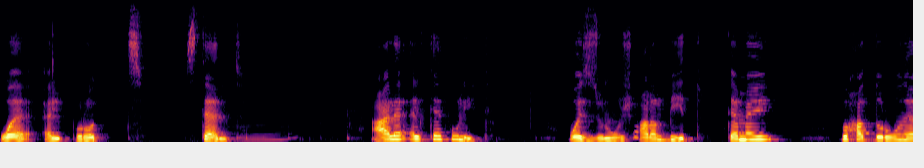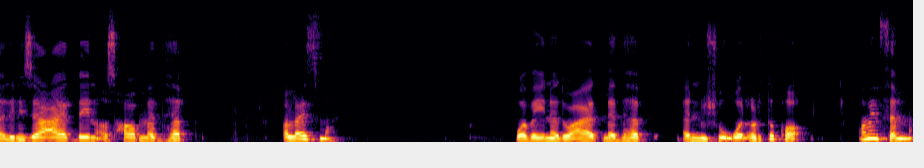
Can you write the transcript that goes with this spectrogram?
والبروتستانت. على الكاثوليك والزنوج على البيض كما يحضرون لنزاعات بين أصحاب مذهب العصمة وبين دعاة مذهب النشوء والارتقاء. ومن ثم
